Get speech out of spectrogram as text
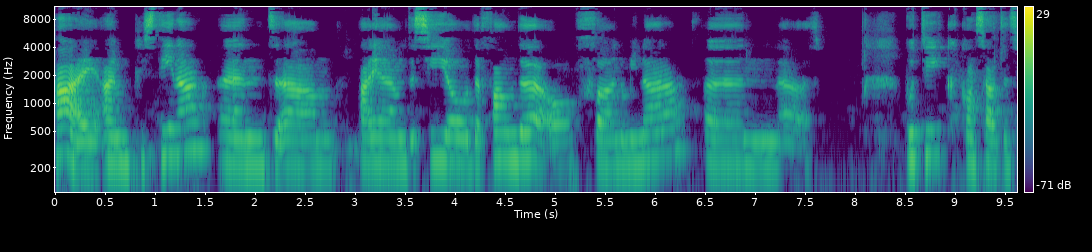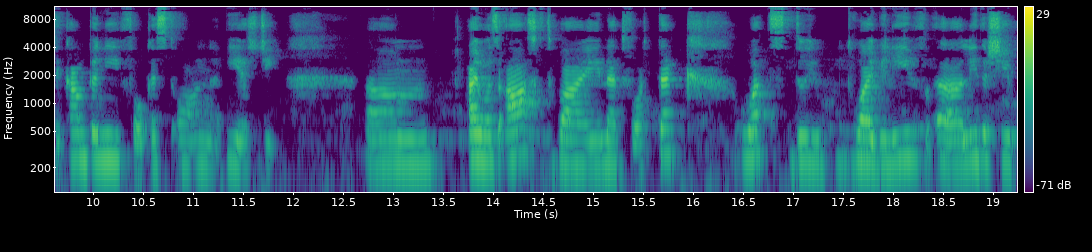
Hi, I'm Cristina, and um, I am the CEO, the founder of uh, Numinara, a uh, boutique consultancy company focused on ESG. Um, I was asked by net4tec, what do, you, do I believe uh, leadership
